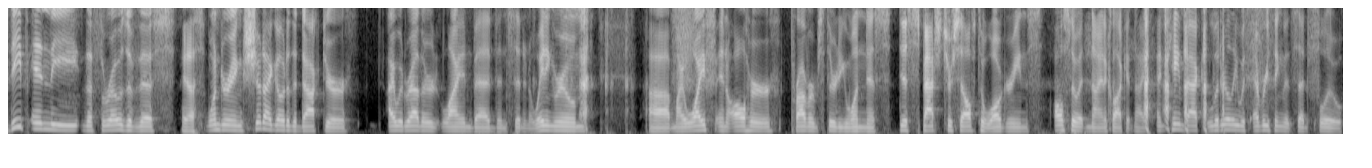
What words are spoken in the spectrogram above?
deep in the the throes of this, Yes. wondering should I go to the doctor? I would rather lie in bed than sit in a waiting room. Uh, my wife, in all her Proverbs 31ness, dispatched herself to Walgreens also at nine o'clock at night and came back literally with everything that said flu.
